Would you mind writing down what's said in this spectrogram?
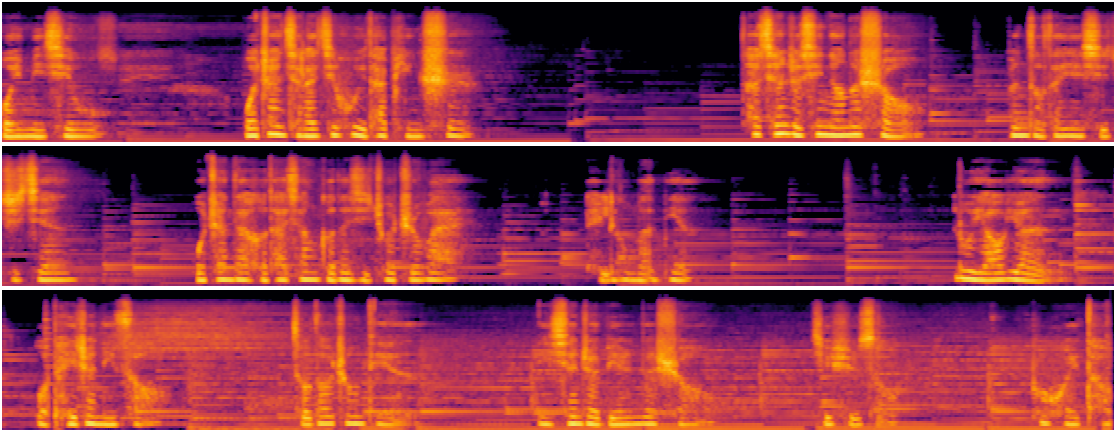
我一米七五，我站起来几乎与她平视。他牵着新娘的手，奔走在宴席之间，我站在和他相隔的几桌之外，泪流满面。路遥远，我陪着你走，走到终点，你牵着别人的手，继续走。不回头。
